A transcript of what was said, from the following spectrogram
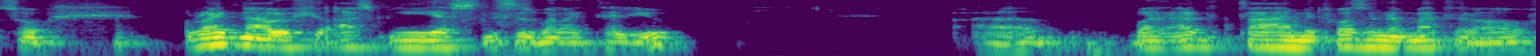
So, right now, if you ask me, yes, this is what I tell you. Uh, but at the time, it wasn't a matter of,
